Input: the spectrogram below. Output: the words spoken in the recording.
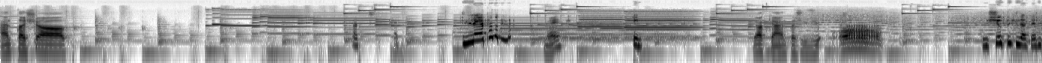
En taşı al. At, at. Kille yapalım mı? Ne? Fil. Yok ya en taşı gücü. Orr. Bir şey yoktu ki zaten.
